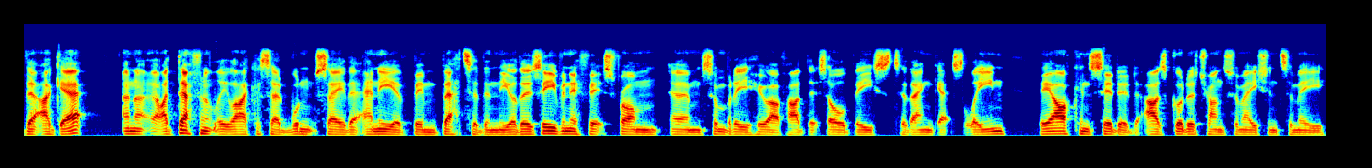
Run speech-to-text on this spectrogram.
that I get. And I, I, definitely, like I said, wouldn't say that any have been better than the others, even if it's from um, somebody who I've had that's obese to then gets lean. They are considered as good a transformation to me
